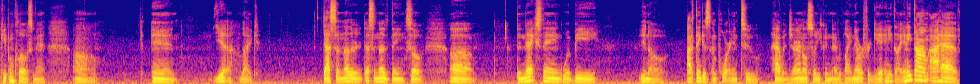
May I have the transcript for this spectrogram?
Keep them close, man. Um, and yeah, like that's another that's another thing. So uh, the next thing would be, you know, I think it's important to have a journal so you can never like never forget anything. Like anytime I have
